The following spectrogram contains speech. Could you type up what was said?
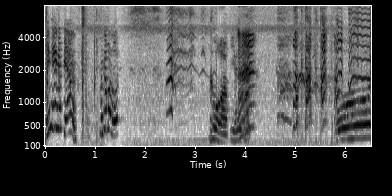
นี่ไงกระเปียงมันก็มาหลุดบวกอีกมันนี่โอ้ย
